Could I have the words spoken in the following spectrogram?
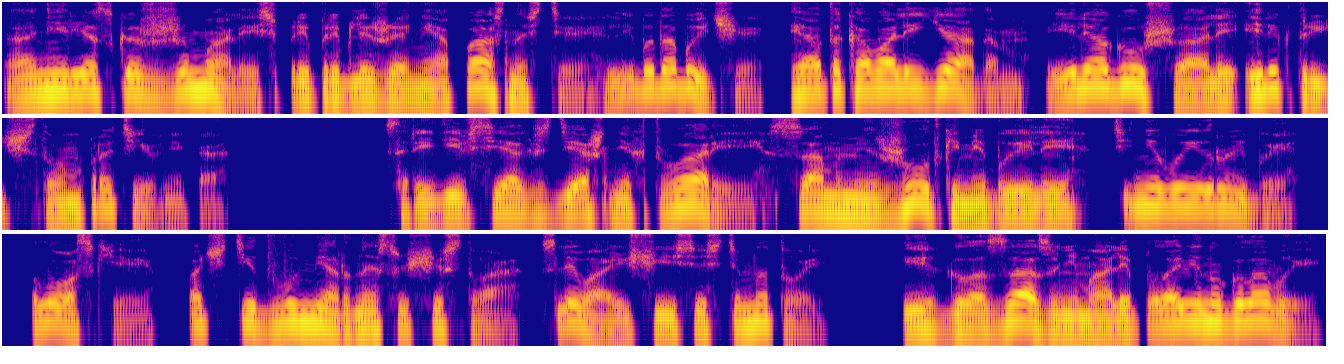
Они резко сжимались при приближении опасности либо добычи и атаковали ядом или оглушали электричеством противника. Среди всех здешних тварей самыми жуткими были теневые рыбы, Плоские, почти двумерные существа, сливающиеся с темнотой. Их глаза занимали половину головы,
